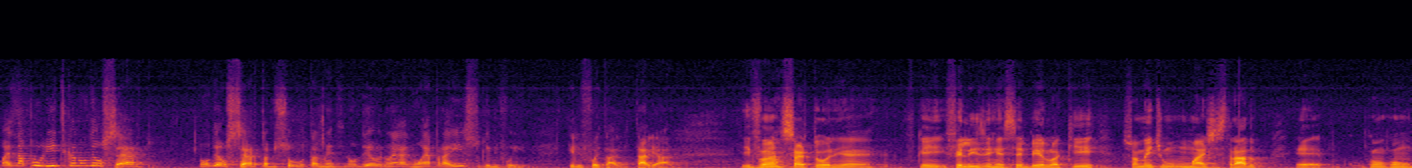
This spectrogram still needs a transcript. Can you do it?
mas na política não deu certo. Não deu certo, absolutamente não deu. Não é, não é para isso que ele foi, que ele foi talhado. Ivan Sartori, é, fiquei feliz em recebê-lo aqui, somente um, magistrado é, com, com,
